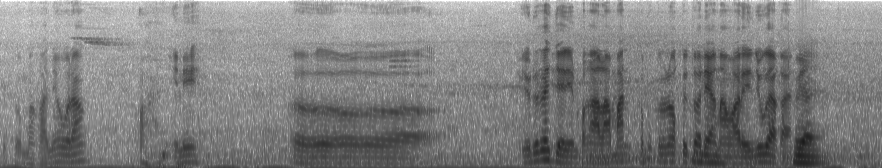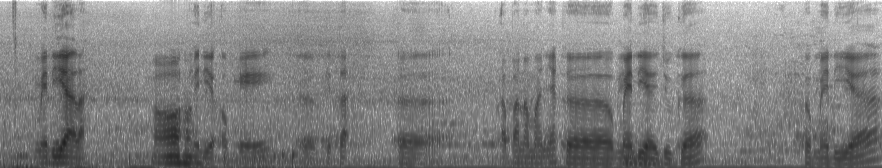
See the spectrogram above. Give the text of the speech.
gitu. makanya orang wah ini eh ya udah deh jadiin pengalaman kebetulan waktu itu ada yang nawarin juga kan Iya. iya. media lah Oh. media oke eh, kita eh, apa namanya ke media juga ke media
